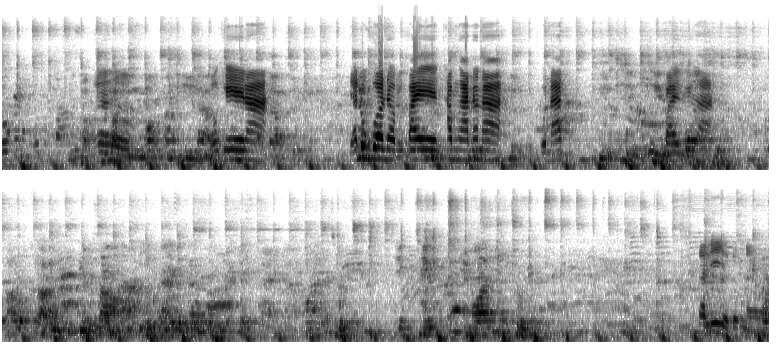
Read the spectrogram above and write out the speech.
ลงเออโอเคนะเดี๋ยวลุงบัวเนี่ยไปทำงานแล้วนะโบนัสลุงไปด้วยนะตาลี่อยู่ตรงไหนวะ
